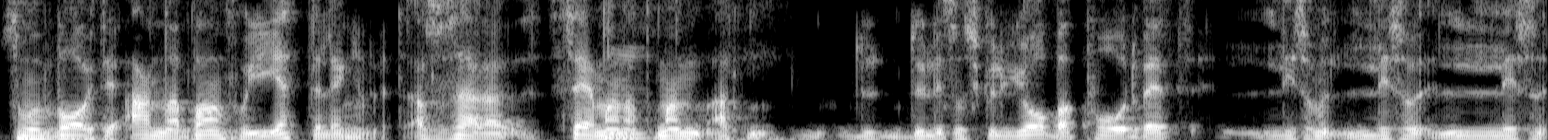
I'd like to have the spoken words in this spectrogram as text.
som har varit i andra branscher jättelänge. Vet. Alltså så här, ser man mm. att, man, att du, du liksom skulle jobba på, du vet, liksom, liksom, liksom,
